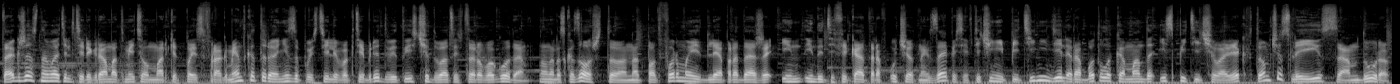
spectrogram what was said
Также основатель Telegram отметил Marketplace фрагмент, который они запустили в октябре 2022 года. Он рассказал, что над платформой для продажи идентификаторов учетных записей в течение пяти недель работала команда из пяти человек, в том числе и сам Дуров.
